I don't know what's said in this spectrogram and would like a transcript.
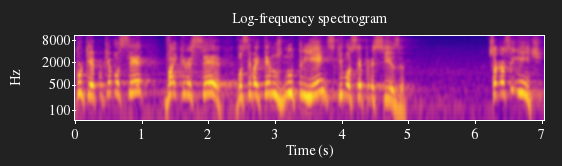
Por quê? Porque você vai crescer, você vai ter os nutrientes que você precisa. Só que é o seguinte:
